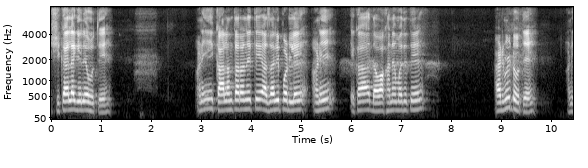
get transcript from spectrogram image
शिकायला गेले होते आणि कालांतराने ते आजारी पडले आणि एका दवाखान्यामध्ये ते ॲडमिट होते. आणि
